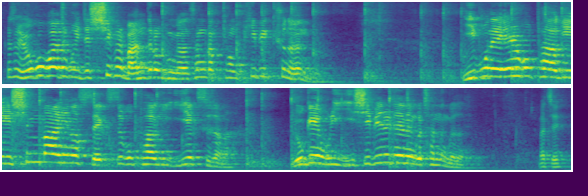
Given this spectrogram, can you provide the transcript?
그래서 요거 가지고 이제 식을 만들어 보면 삼각형 PBQ는 2분의 1 곱하기 10-x 곱하기 2x잖아. 요게 우리 21 되는 거 찾는 거잖아. 맞지?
